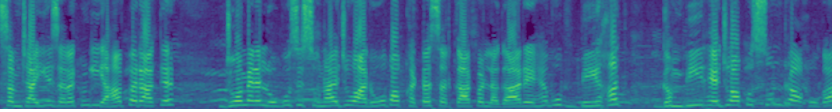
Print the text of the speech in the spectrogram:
समझाइए जरा क्योंकि यहाँ पर आकर जो मैंने लोगों से सुना है, जो आरोप आप खट्टर सरकार पर लगा रहे हैं, वो बेहद गंभीर है, जो आपको सुन रहा होगा,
